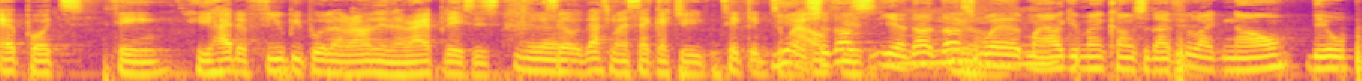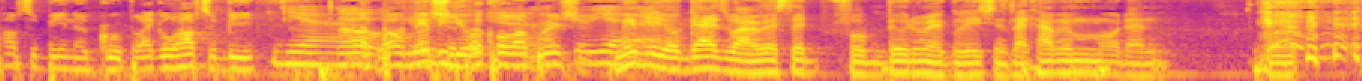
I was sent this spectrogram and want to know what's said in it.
airport thing, he had a few people around in the right places. Yeah. So that's my secretary. Take it to yeah, my so office. that's yeah, that, that's where my argument comes to. That I feel like now they will have to be in a group. Like it will have to be yeah. Oh. well, maybe your collaboration. Yeah. maybe your guys were arrested for building regulations, like having more than the,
